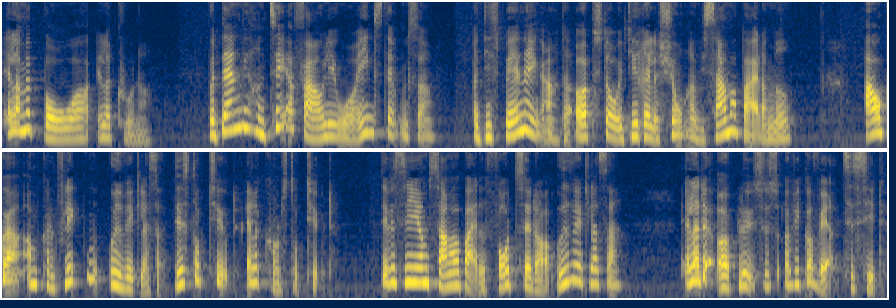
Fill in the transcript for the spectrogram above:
eller med borgere eller kunder. Hvordan vi håndterer faglige uoverensstemmelser og de spændinger, der opstår i de relationer, vi samarbejder med, afgør, om konflikten udvikler sig destruktivt eller konstruktivt. Det vil sige, om samarbejdet fortsætter og udvikler sig, eller det opløses, og vi går hver til sit.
